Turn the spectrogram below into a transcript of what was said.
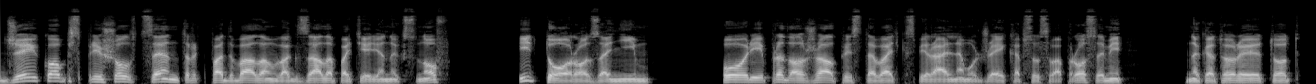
Джейкобс пришел в центр к подвалам вокзала потерянных снов, и Торо за ним. Ори продолжал приставать к спиральному Джейкобсу с вопросами, на которые тот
